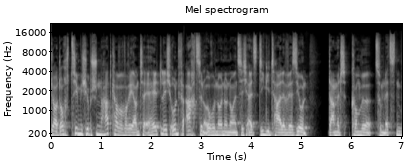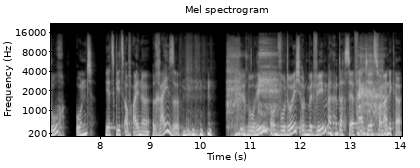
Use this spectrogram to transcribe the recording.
ja doch ziemlich hübschen Hardcover-Variante erhältlich und für 18,99 Euro als digitale Version. Damit kommen wir zum letzten Buch und jetzt geht's auf eine Reise. Wohin und wodurch und mit wem? Das erfahrt ihr jetzt von Annika.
